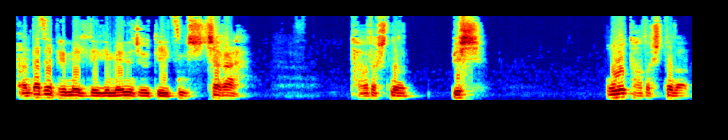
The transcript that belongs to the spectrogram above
Фантази Премьер Лигийн менежерүүдийг эзэмшиж байгаа тоглогч нар биш. Өөр тоглогч нар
